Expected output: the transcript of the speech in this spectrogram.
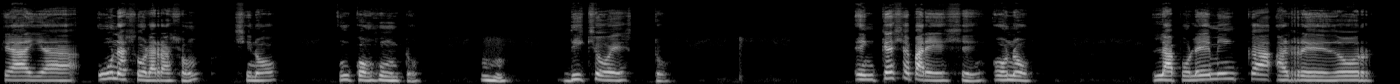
que haya una sola razón, sino un conjunto. Dicho esto, ¿en qué se parece o no la polémica alrededor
